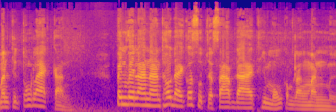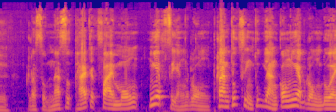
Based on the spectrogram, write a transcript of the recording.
มันจึงต้องแลกกัน เป็นเวลานานเท่าใดก็สุดจะทราบได้ที่มงกำลังมันมือกระสุนนัดสุดท้ายจากฝ่ายมงเงียบเสียงลงพลันทุกสิ่งทุกอย่างก็เงียบลงด้วย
